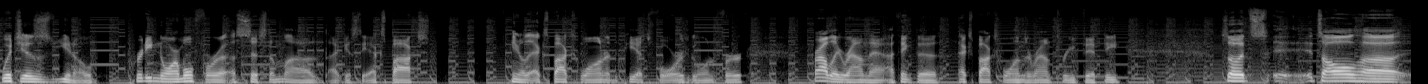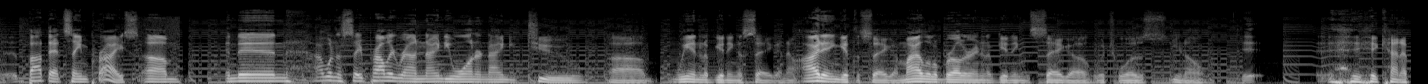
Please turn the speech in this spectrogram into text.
which is you know pretty normal for a, a system. Uh, I guess the Xbox, you know, the Xbox One or the PS4 is going for probably around that. I think the Xbox One's around 350. So it's it's all uh, about that same price. Um, and then I want to say probably around 91 or 92, uh, we ended up getting a Sega. Now I didn't get the Sega. My little brother ended up getting the Sega, which was you know it kind of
